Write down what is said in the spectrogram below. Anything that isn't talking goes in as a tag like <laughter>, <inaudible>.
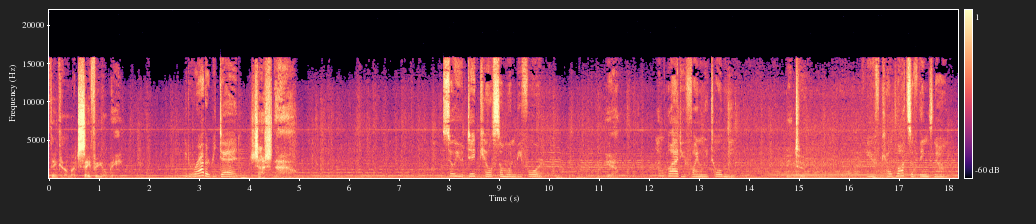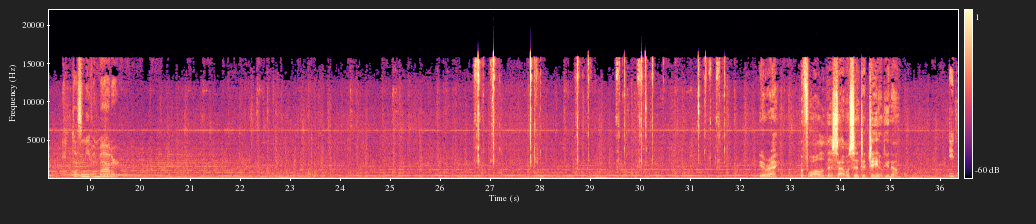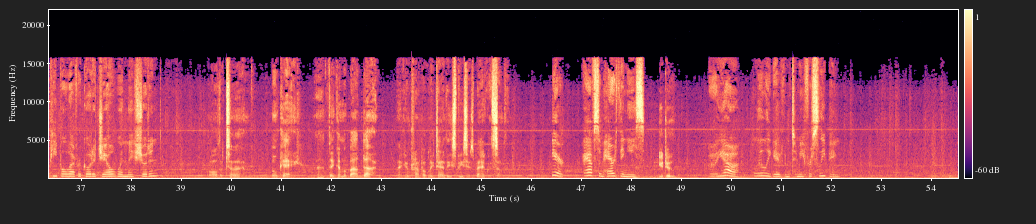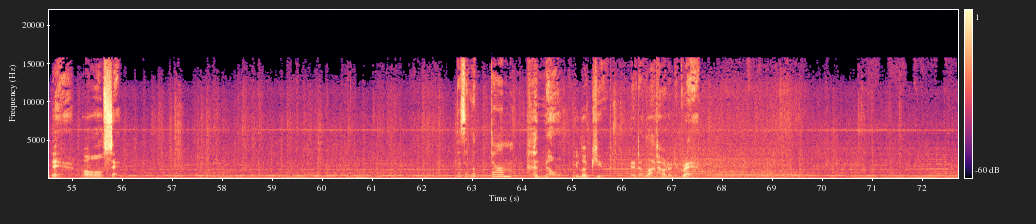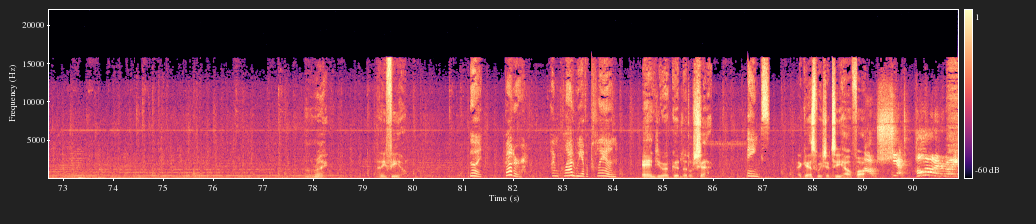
think how much safer you'll be. I'd rather be dead. Shush now. So you did kill someone before. Yeah, I'm glad you finally told me. me too. You've killed lots of things now. It doesn't even matter. Before all of this, I was sent to jail, you know? Did people ever go to jail when they shouldn't? All the time. Okay, I think I'm about done. I can probably tie these pieces back with something. Here, I have some hair thingies. You do? Uh, yeah. Lilly gave them to me for sleeping. There, all set. Does it look dumb? <laughs> no, you look cute, and a lot harder to grab. All right. How do you feel? Good. Better. I'm glad we have a plan. And you're a good little shot. Thanks. I guess we should see how far. Oh, shit! Hold on, everybody!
